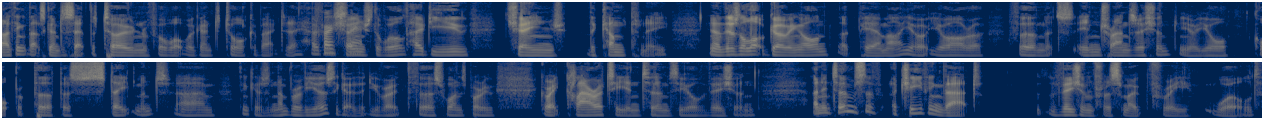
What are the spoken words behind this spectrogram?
I think that's going to set the tone for what we're going to talk about today. How do you change sure. the world? How do you change the company? You know, there's a lot going on at PMI. You're, you are a firm that's in transition. You know, your corporate purpose statement. Um, I think it was a number of years ago that you wrote the first one. It's probably great clarity in terms of your vision. And in terms of achieving that, vision for a smoke-free world,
